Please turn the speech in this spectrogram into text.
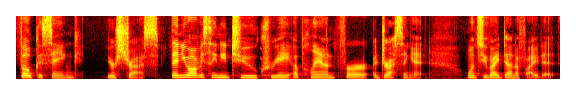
focusing your stress. Then you obviously need to create a plan for addressing it once you've identified it.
